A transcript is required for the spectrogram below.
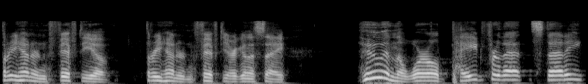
350 of 350 are going to say who in the world paid for that study?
